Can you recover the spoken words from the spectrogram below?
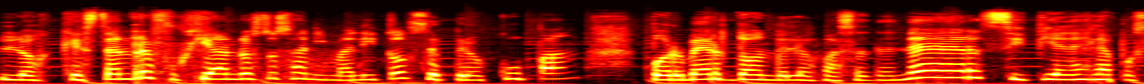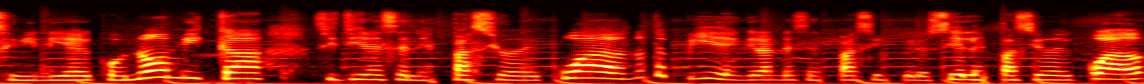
los que están refugiando estos animalitos, se preocupan por ver dónde los vas a tener, si tienes la posibilidad económica, si tienes el espacio adecuado. No te piden grandes espacios, pero sí el espacio adecuado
